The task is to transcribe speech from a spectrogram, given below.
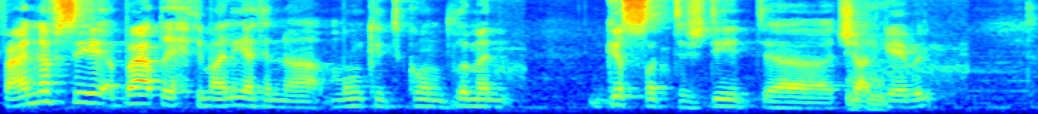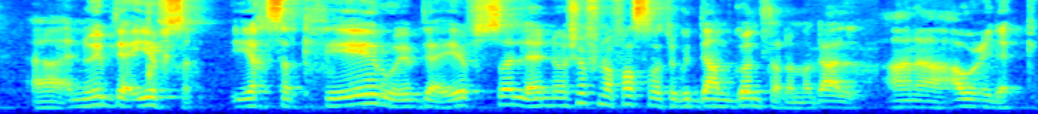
فعن نفسي بعطي احتمالية انها ممكن تكون ضمن قصة تجديد آه، تشاد جيبل. آه، إنه يبدأ يفصل يخسر كثير ويبدأ يفصل لأنه شفنا فصلته قدام جونثر لما قال أنا أوعدك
